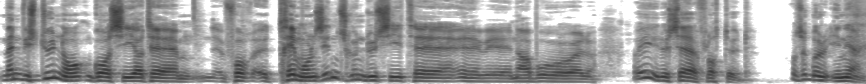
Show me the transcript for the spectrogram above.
men hvis du nå går og sier til For eh, tre måneder siden så kunne du si til eh, nabo eller, Oi, du ser flott ut. Og så går du inn igjen.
